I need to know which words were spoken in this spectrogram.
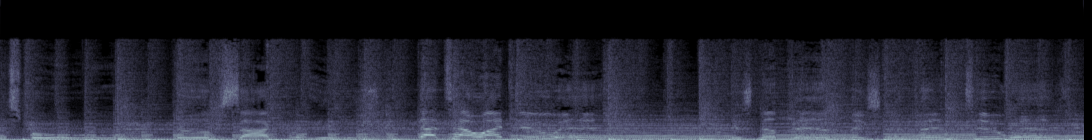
and spoke Socrates. That's how I do it. There's nothing, there's nothing to it.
